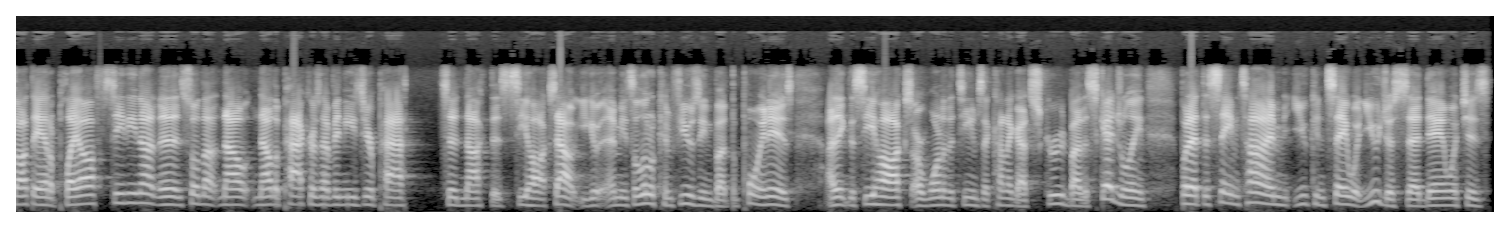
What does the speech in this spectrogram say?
thought they had a playoff seeding on? And so now now the Packers have an easier path to knock the Seahawks out. You, I mean, it's a little confusing, but the point is, I think the Seahawks are one of the teams that kind of got screwed by the scheduling. But at the same time, you can say what you just said, Dan, which is,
